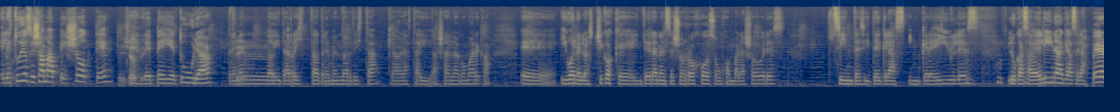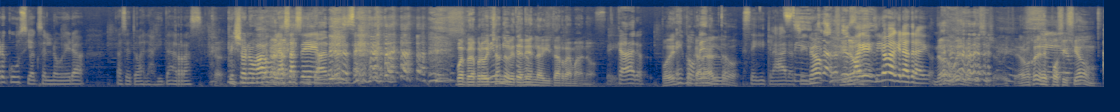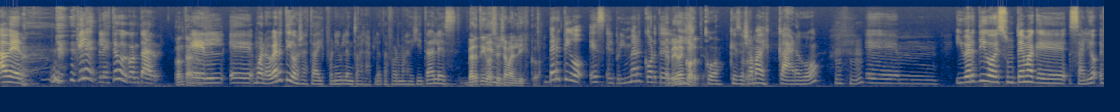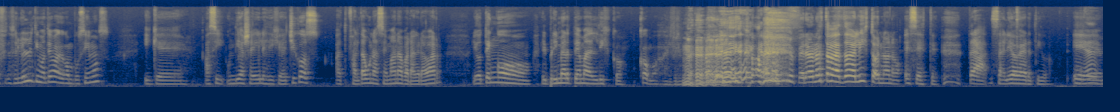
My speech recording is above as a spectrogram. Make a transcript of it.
el estudio se llama Peyote, que Peyote. es de Peyetura, tremendo guitarrista, tremendo artista, que ahora está ahí allá en la comarca. Eh, y bueno, los chicos que integran el sello rojo son Juan Barallobres, sintes y teclas increíbles, Lucas Avelina, que hace las percus, y Axel Noguera, que hace todas las guitarras. Claro. Que yo no hago, las hace. Guitarras. Bueno, pero aprovechando que tenés la guitarra a mano, Claro. ¿podés Es tocar momento. algo? Sí, claro, Sí, si no, claro que ¿para sí. qué- si no, ¿para qué la traigo? No, bueno, qué sé yo, ¿viste? A lo mejor es de Eh, exposición. A ver, ¿qué les, les tengo que contar? Contanos. El, eh, bueno, Vértigo ya está disponible en todas las plataformas digitales. Vértigo se llama el disco. Vértigo es el primer corte El del primer disco corte. que se Perdón. llama Descargo. Eh, y Vértigo es un tema que salió, eh, salió el último tema que compusimos y que así, un día llegué y les dije, chicos, faltaba una semana para grabar. Digo, tengo el primer tema del disco. ¿Cómo? El primer tema del disco. Pero no estaba todo listo. No, no, es este. Tra, salió Vértigo. Eh,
